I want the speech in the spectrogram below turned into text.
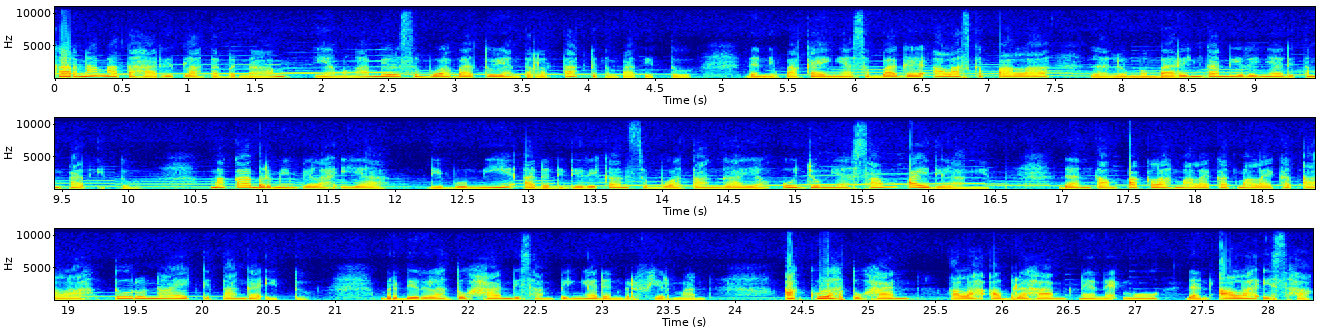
Karena matahari telah terbenam, ia mengambil sebuah batu yang terletak di tempat itu dan dipakainya sebagai alas kepala, lalu membaringkan dirinya di tempat itu. Maka bermimpilah ia, di bumi ada didirikan sebuah tangga yang ujungnya sampai di langit dan tampaklah malaikat-malaikat Allah turun naik di tangga itu. Berdirilah Tuhan di sampingnya dan berfirman, Akulah Tuhan, Allah Abraham, nenekmu, dan Allah Ishak.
